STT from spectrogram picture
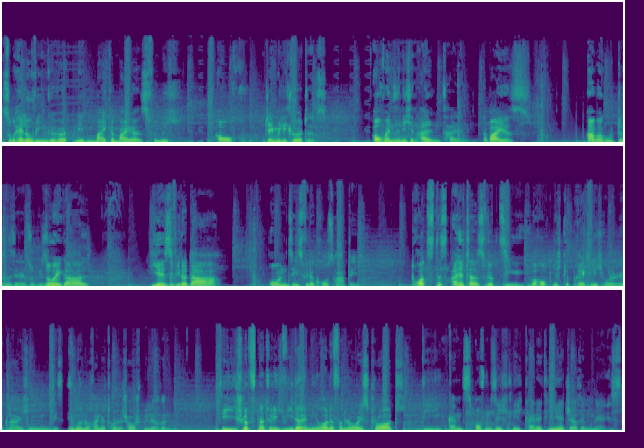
Zu Halloween gehört neben Michael Myers für mich auch Jamie Lee Curtis. Auch wenn sie nicht in allen Teilen dabei ist. Aber gut, das ist ja sowieso egal. Hier ist sie wieder da und sie ist wieder großartig. Trotz des Alters wirkt sie überhaupt nicht gebrechlich oder dergleichen. Sie ist immer noch eine tolle Schauspielerin. Sie schlüpft natürlich wieder in die Rolle von Laurie Strode, die ganz offensichtlich keine Teenagerin mehr ist.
